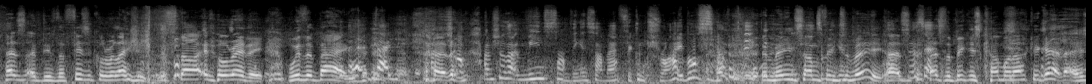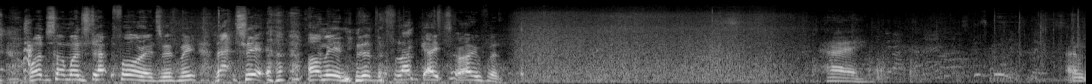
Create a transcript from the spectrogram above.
That's uh, the physical relationship that started already with the bag. I'm sure, I'm sure that means something in some African tribe or something. It means something to me. That's, that's the biggest come on I could get. That is, once someone's tapped foreheads with me, that's it. I'm in. The, the floodgates are open. Hey. Um,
